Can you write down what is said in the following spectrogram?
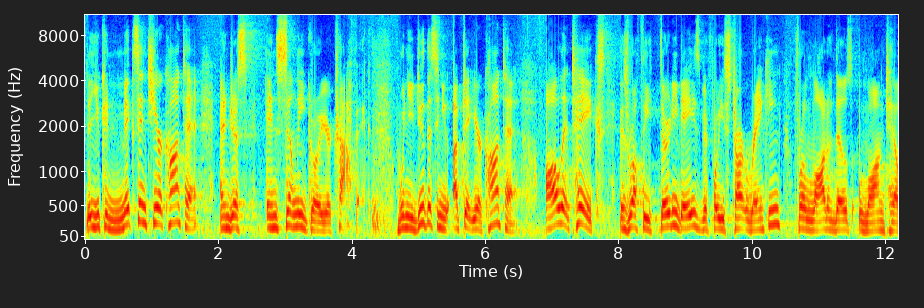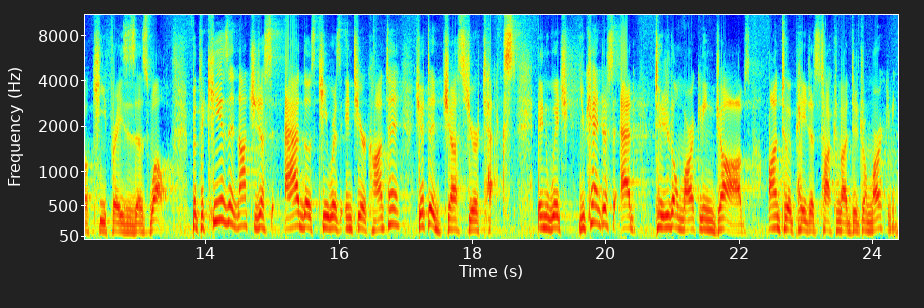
that you can mix into your content and just instantly grow your traffic. When you do this and you update your content, all it takes is roughly 30 days before you start ranking for a lot of those long tail key phrases as well. But the key isn't not to just add those keywords into your content, you have to adjust your text, in which you can't just add digital marketing jobs onto a page that's talking about digital marketing.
